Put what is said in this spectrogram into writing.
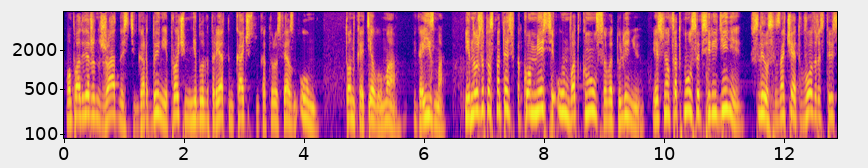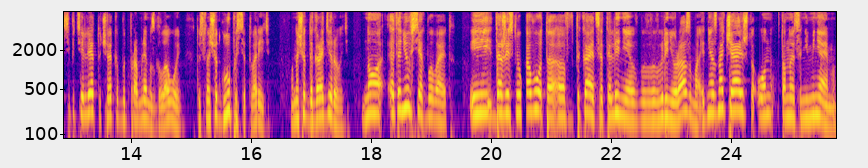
Он подвержен жадности, гордыне и прочим неблагоприятным качествам, которые связан ум, тонкое тело ума, эгоизма. И нужно посмотреть, в каком месте ум воткнулся в эту линию. Если он воткнулся в середине, слился, означает, возраст 35 лет у человека будет проблема с головой. То есть он начнет глупости творить, он начнет деградировать. Но это не у всех бывает. И даже если у кого-то э, втыкается эта линия в, в, линию разума, это не означает, что он становится невменяемым.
